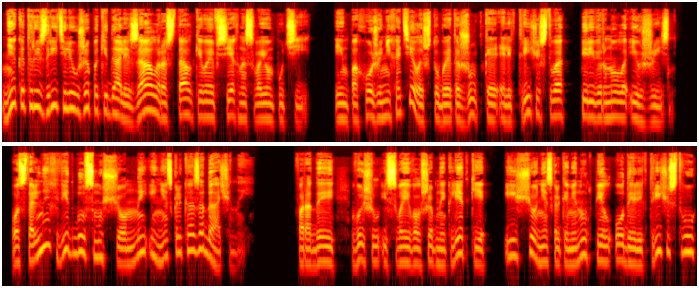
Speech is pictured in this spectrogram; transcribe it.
Некоторые зрители уже покидали зал, расталкивая всех на своем пути. Им, похоже, не хотелось, чтобы это жуткое электричество перевернуло их жизнь. У остальных вид был смущенный и несколько озадаченный. Фарадей вышел из своей волшебной клетки и еще несколько минут пел оды электричеству,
